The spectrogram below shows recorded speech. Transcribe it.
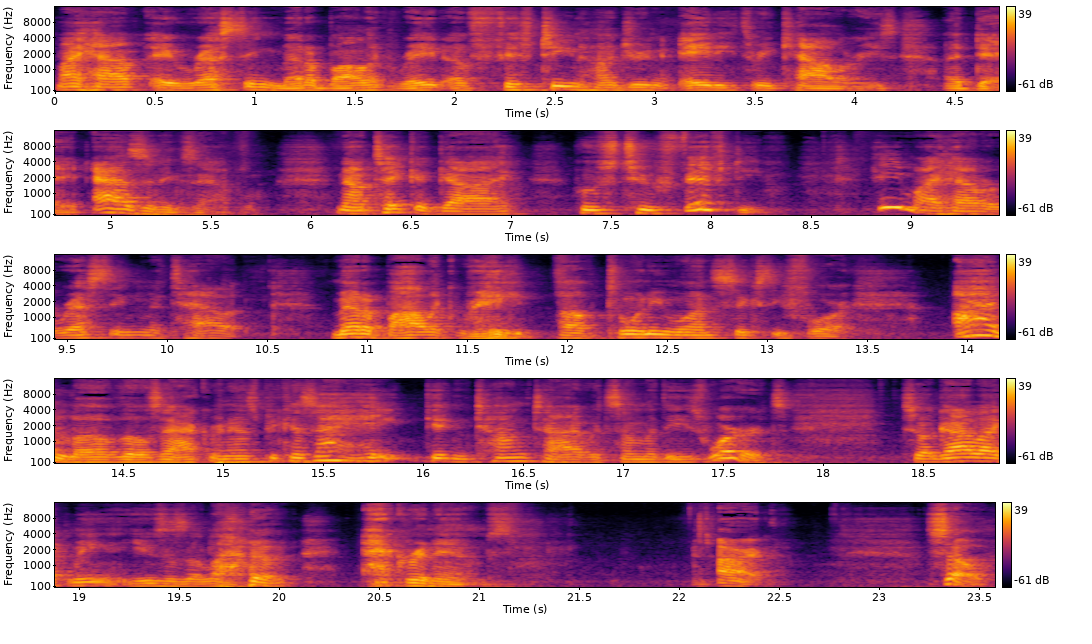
might have a resting metabolic rate of 1583 calories a day, as an example. Now take a guy who's 250. He might have a resting metabolic rate of 2164. I love those acronyms because I hate getting tongue tied with some of these words. So a guy like me uses a lot of acronyms. All right. So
